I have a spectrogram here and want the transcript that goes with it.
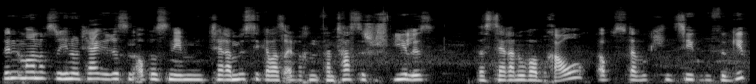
bin immer noch so hin und her gerissen, ob es neben Terra Mystica, was einfach ein fantastisches Spiel ist, das Terra Nova braucht, ob es da wirklich eine Zielgruppe gibt.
